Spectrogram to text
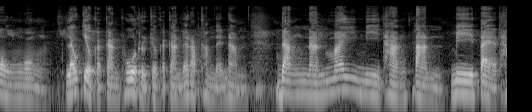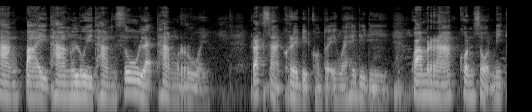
งงงงแล้วเกี่ยวกับการพูดหรือเกี่ยวกับการได้รับคำแนะนำดังนั้นไม่มีทางตัน มีแต่ทางไปทางลุยทางสู้และทางรวย รักษาเครดิตของตัวเองไว้ให้ดีๆ ความรักคนโสดมีเก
